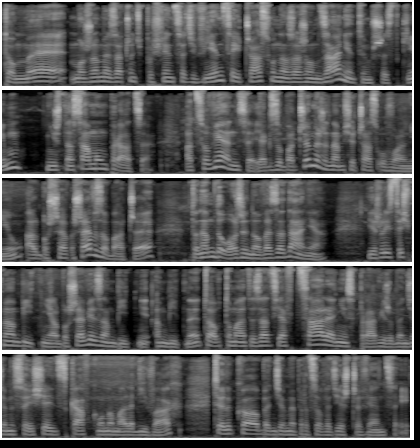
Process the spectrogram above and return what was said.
to my możemy zacząć poświęcać więcej czasu na zarządzanie tym wszystkim, niż na samą pracę. A co więcej, jak zobaczymy, że nam się czas uwolnił, albo szef, szef zobaczy, to nam dołoży nowe zadania. Jeżeli jesteśmy ambitni, albo szef jest ambitni, ambitny, to automatyzacja wcale nie sprawi, że będziemy sobie siedzieć z kawką na Malediwach, tylko będziemy pracować jeszcze więcej.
